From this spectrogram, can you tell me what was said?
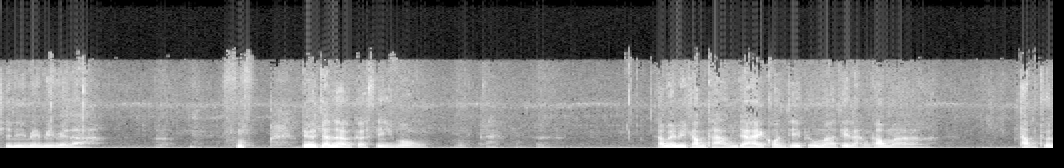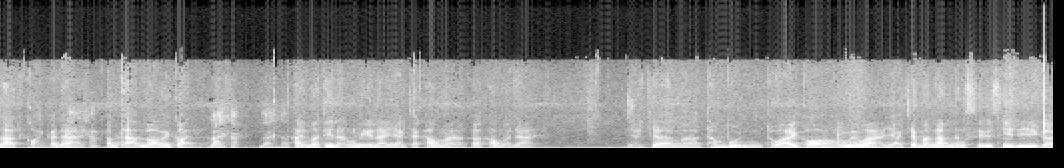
ที่นี่ไม่มีเวลา เดี๋ยวจะเลิกก็สี่โมงถ้าไม่มีคำถามจะให้คนที่เพิ่งมาที่หลังเข้ามาทำธุระก่อนก็ได้คำถามรอไว้ก่อนได้ครับได้ครับใครมาที่หลังมีอะไร อยากจะเข้ามาก็เข้ามาได้ อยากจะมาทำบุญถวายของหรือว่า อยากจะมารับหนังสือซีดี ก็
